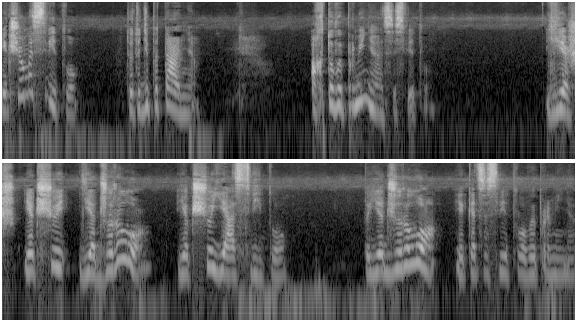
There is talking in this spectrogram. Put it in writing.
Якщо ми світло, то тоді питання: а хто випромінює це світло? Є ж, якщо є джерело, якщо я світло, то є джерело, яке це світло випромінює.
